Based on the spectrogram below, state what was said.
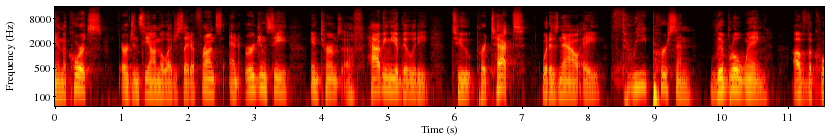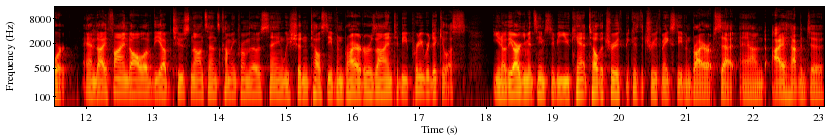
in the courts, urgency on the legislative fronts, and urgency in terms of having the ability to protect what is now a three person liberal wing of the court. And I find all of the obtuse nonsense coming from those saying we shouldn't tell Stephen Breyer to resign to be pretty ridiculous you know, the argument seems to be you can't tell the truth because the truth makes Stephen Breyer upset. And I happen to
